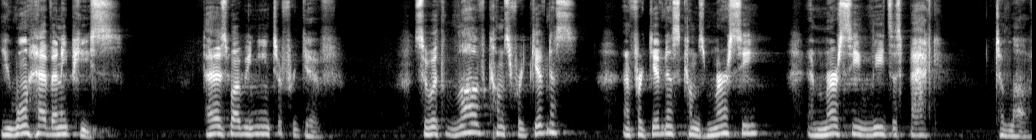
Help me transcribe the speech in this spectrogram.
You won't have any peace. That is why we need to forgive. So, with love comes forgiveness, and forgiveness comes mercy, and mercy leads us back to love.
